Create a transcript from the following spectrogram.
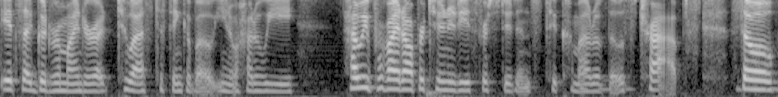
it's a good reminder to us to think about, you know, how do we how do we provide opportunities for students to come out of those traps? So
